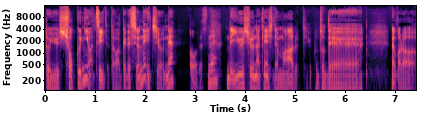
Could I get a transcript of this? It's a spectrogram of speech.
という職にはついてたわけですよね、一応ね。そうですね。で、優秀な剣士でもあるということで、だから、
